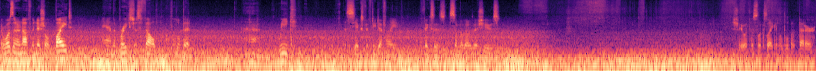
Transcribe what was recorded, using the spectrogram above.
There wasn't enough initial bite, and the brakes just felt a little bit uh, weak. The CX50 definitely fixes some of those issues. show you what this looks like in a little bit better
